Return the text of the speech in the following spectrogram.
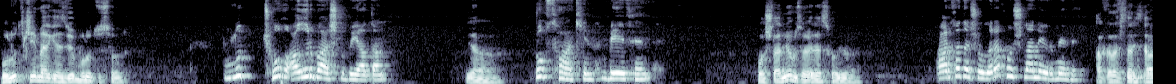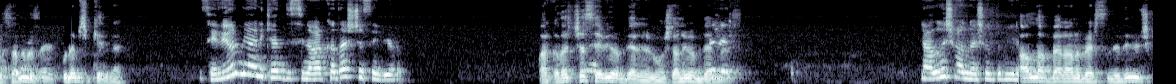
Bulut kim herkes diyor Bulut'u sor. Çok ağırbaşlı bir adam. Ya. Çok sakin, beyefendi. Hoşlanıyor musun? Öyle soruyorlar. Arkadaş olarak hoşlanıyorum evet. Arkadaşlar insan sanırız ya. Bu ne biçim kelime? Seviyorum yani kendisini. Arkadaşça seviyorum. Arkadaşça seviyorum denilir. Hoşlanıyorum denmez. Evet. Yanlış anlaşıldım yine. Allah belanı versin dediğin üç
